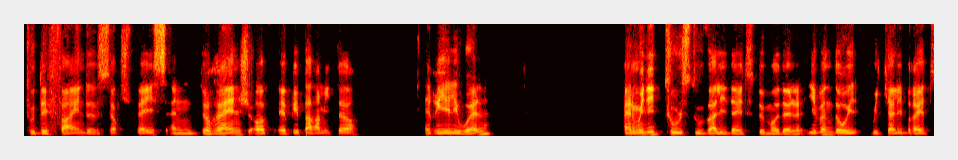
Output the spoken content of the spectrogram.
to define the search space and the range of every parameter really well. And we need tools to validate the model. Even though we, calibrate,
